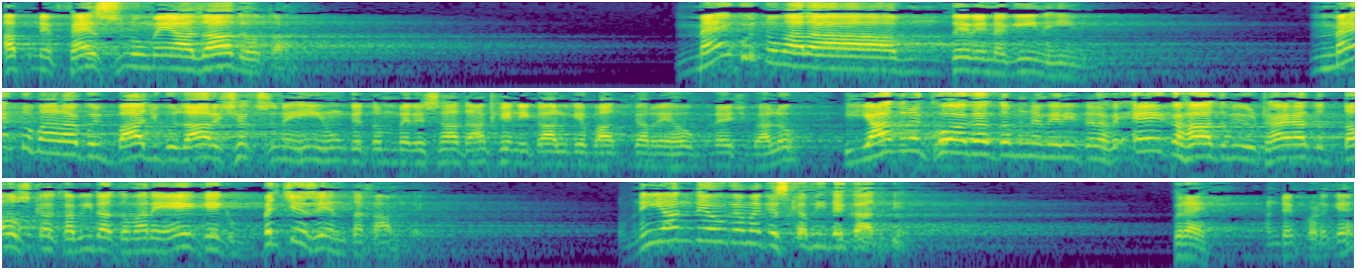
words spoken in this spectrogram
اپنے فیصلوں میں آزاد ہوتا۔ میں کوئی تمہارا تیرے نگی نہیں ہوں۔ میں تمہارا کوئی باج گزار شخص نہیں ہوں کہ تم میرے ساتھ آنکھیں نکال کے بات کر رہے ہو، قریش والو۔ یاد رکھو، اگر تم نے میری طرف ایک ہاتھ بھی اٹھایا تو دوس کا قبیلہ تمہارے ایک ایک بچے سے انتخاب لے۔ تم نہیں جانتے ہو کہ میں کس قبیلے کا آدمی قریش ٹھنڈے پڑ گئے۔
